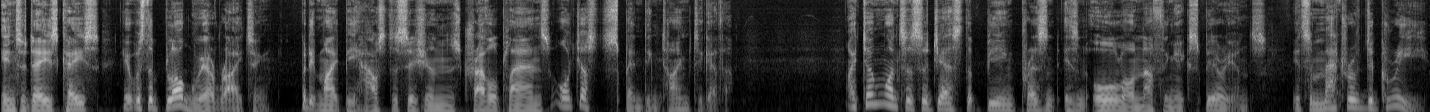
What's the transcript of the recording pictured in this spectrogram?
In today's case, it was the blog we are writing, but it might be house decisions, travel plans, or just spending time together. I don't want to suggest that being present is an all or nothing experience. It's a matter of degree.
